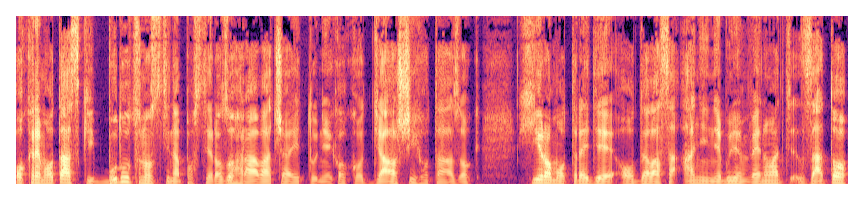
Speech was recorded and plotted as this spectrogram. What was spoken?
Okrem otázky budúcnosti na poste rozohrávača je tu niekoľko ďalších otázok. Chirom o trede Odela sa ani nebudem venovať, za to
